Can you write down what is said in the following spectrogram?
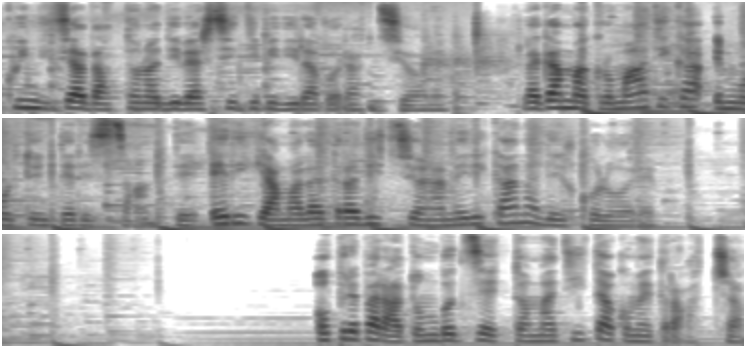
quindi si adattano a diversi tipi di lavorazione. La gamma cromatica è molto interessante e richiama la tradizione americana del colore. Ho preparato un bozzetto a matita come traccia.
